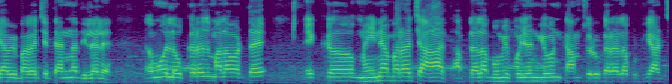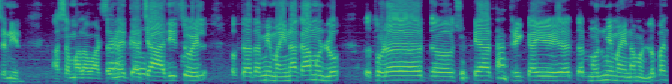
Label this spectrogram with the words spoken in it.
या विभागाचे त्यांना दिलेले आहे. त्यामुळे लवकरच मला वाटतंय एक महिन्याभराच्या आत आपल्याला भूमिपूजन घेऊन काम सुरू करायला कुठली अडचण येईल असं मला वाटत नाही. त्याच्या आधीच होईल. फक्त आता मी महिना का म्हटलो तर थोडं सुट्ट्या तांत्रिक काही तर म्हणून मी महिना म्हटलो. पण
